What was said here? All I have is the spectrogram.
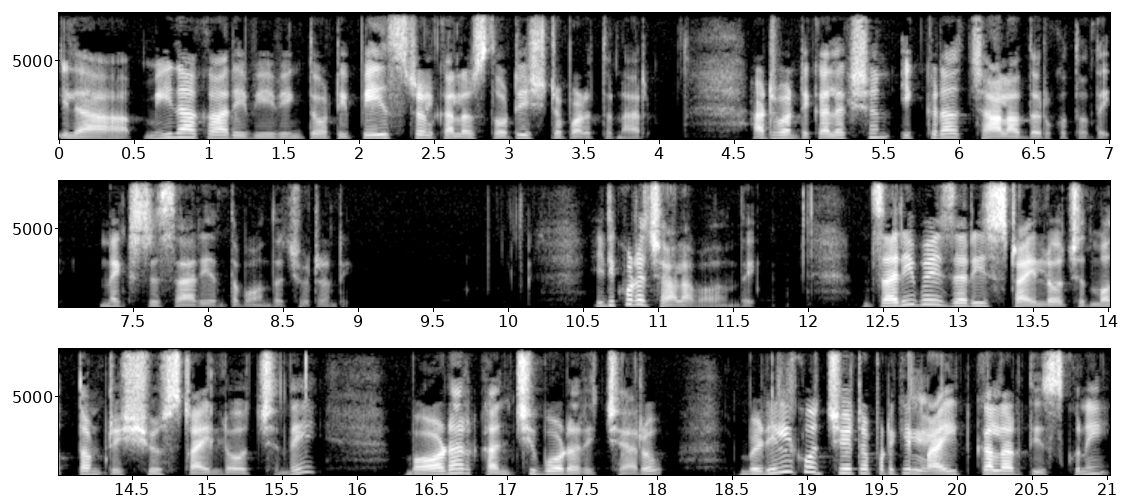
ఇలా మీనాకారి వీవింగ్ తోటి పేస్టల్ కలర్స్ తోటి ఇష్టపడుతున్నారు. అటువంటి కలెక్షన్ ఇక్కడ చాలా దొరుకుతుంది. నెక్స్ట్ శారీ ఎంత బాగుందో చూడండి. ఇది కూడా చాలా బాగుంది. జరీ బై జరీ స్టైల్లో వచ్చింది. మొత్తం టిష్యూ స్టైల్లో వచ్చింది. బార్డర్ కంచి బార్డర్ ఇచ్చారు. మిడిల్కి వచ్చేటప్పటికి లైట్ కలర్ తీసుకుని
